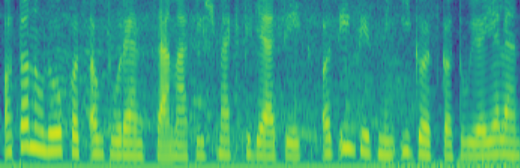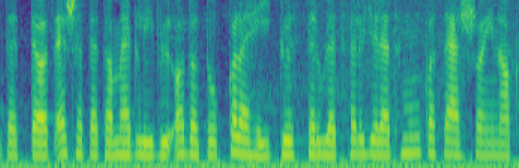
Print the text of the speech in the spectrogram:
A tanulók az autó rendszámát is megfigyelték. Az intézmény igazgatója jelentette az esetet a meglévő adatokkal a helyi közterületfelügyelet munkatársainak,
